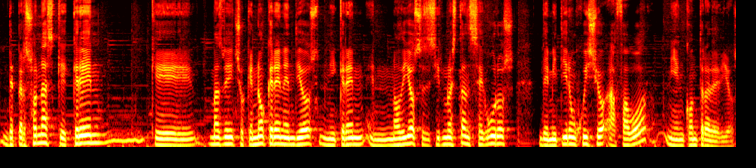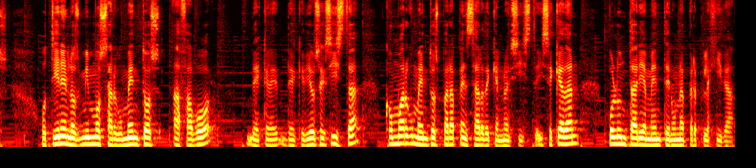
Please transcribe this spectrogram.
de personas que creen que, más bien dicho, que no creen en Dios ni creen en no Dios, es decir, no están seguros de emitir un juicio a favor ni en contra de Dios, o tienen los mismos argumentos a favor de que, Dios exista como argumentos para pensar de que no existe y se quedan voluntariamente en una perplejidad.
